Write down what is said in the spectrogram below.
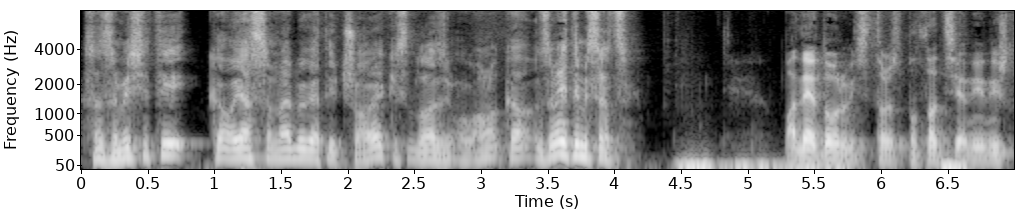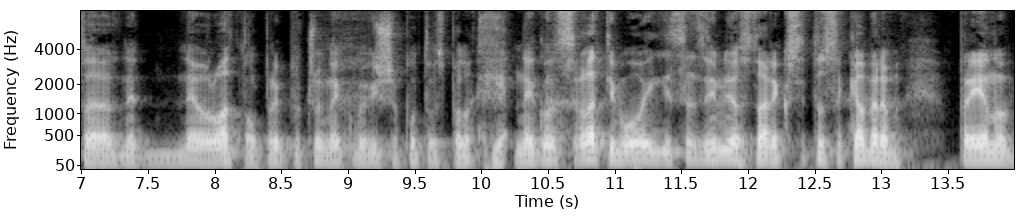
Sad zamisli ti, kao ja sam najbogati čovjek i sad dolazim u ono, kao, zamenite mi srce. Pa ne, dobro, mislim, transplantacija nije ništa ne, nevjerovatno, ali prvi put čujem nekome više puta uspela. Je. Nego se vratimo ovo i sad zanimljiva stvar, rekao si to sa kamerama, pre jedno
